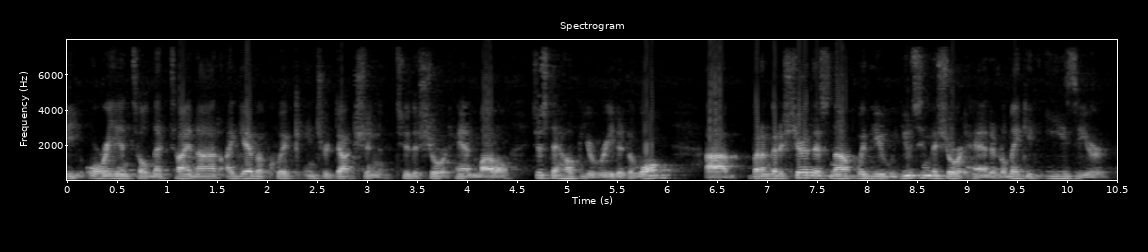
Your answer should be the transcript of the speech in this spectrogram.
the Oriental necktie knot. I give a quick introduction to the shorthand model just to help you read it along. Uh, but I'm going to share this knot with you using the shorthand. It'll make it easier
